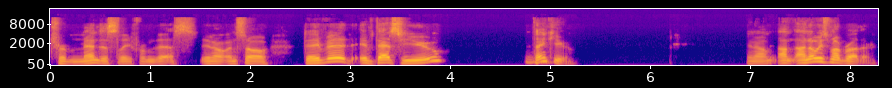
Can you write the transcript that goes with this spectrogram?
tremendously from this. You know, and so David, if that's you, thank mm-hmm. you. You know, I'm, i know he's my brother,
